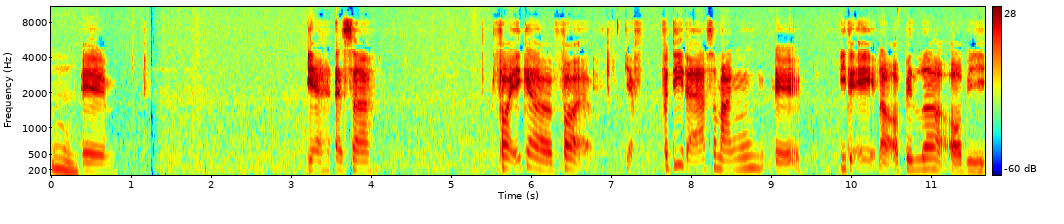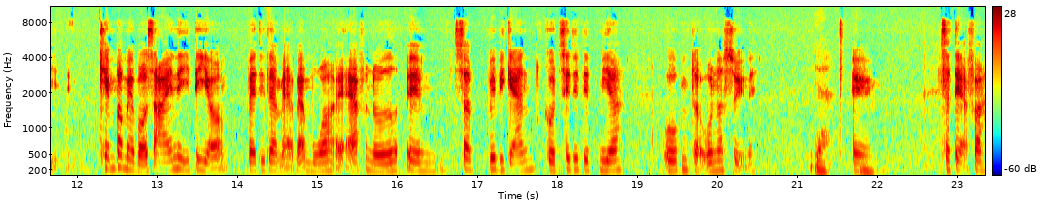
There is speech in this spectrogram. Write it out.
Mm. Øh, ja, altså, for ikke at, for, ja, fordi der er så mange øh, idealer og billeder, og vi kæmper med vores egne idéer om, hvad det der med at være mor er for noget, øh, så vil vi gerne gå til det lidt mere åbent og undersøgende. Ja. Øh, så derfor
